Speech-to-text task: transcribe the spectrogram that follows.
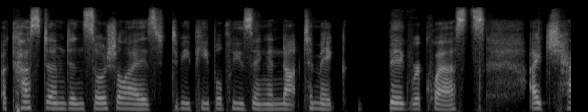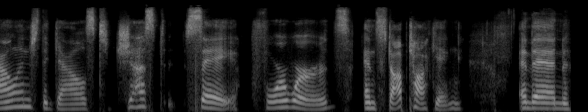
accustomed and socialized to be people pleasing and not to make big requests, I challenge the gals to just say four words and stop talking, and then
